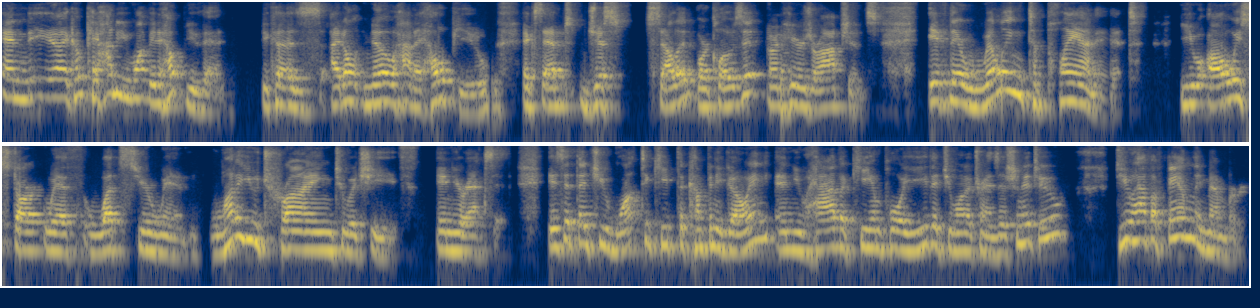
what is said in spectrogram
and you're like okay how do you want me to help you then because I don't know how to help you except just sell it or close it, and here's your options. If they're willing to plan it, you always start with what's your win? What are you trying to achieve? In your exit? Is it that you want to keep the company going and you have a key employee that you want to transition it to? Do you have a family member?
